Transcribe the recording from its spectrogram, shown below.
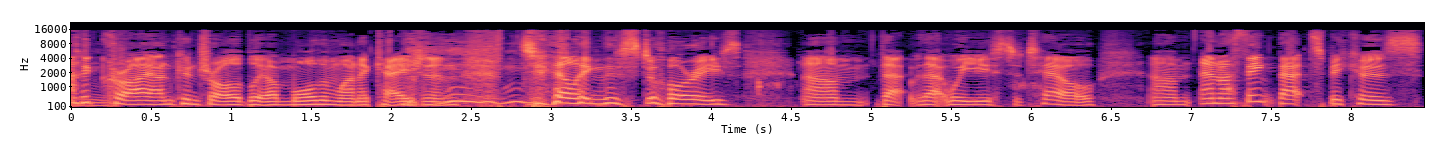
I cry uncontrollably on more than one occasion telling the stories um, that, that we used to tell. Um, and I think that's because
